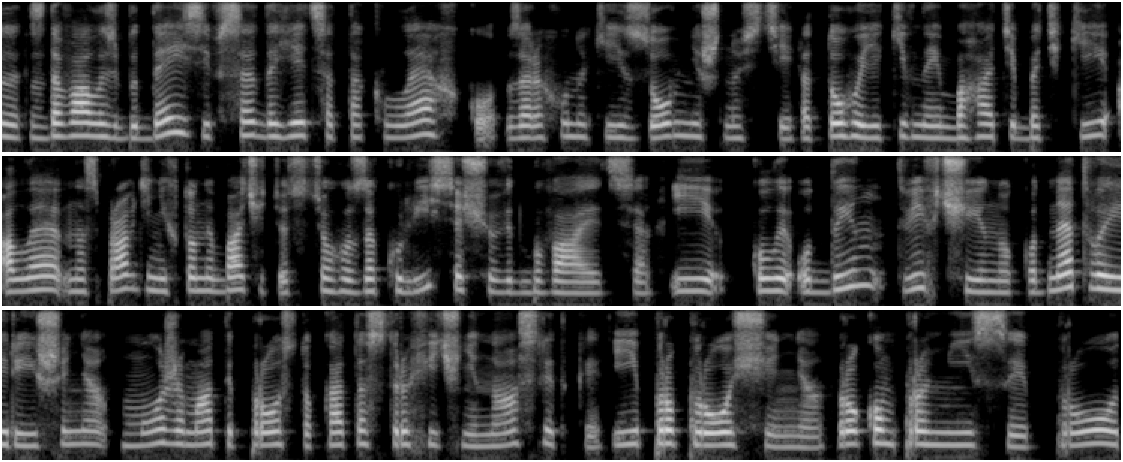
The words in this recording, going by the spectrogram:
е, здавалось би, Дейзі все дається так легко за рахунок її зовнішності, та того, які в неї багаті батьки, але насправді ніхто не бачить ось цього закулісся, що відбувається. І коли один твій вчинок, одне твоє рішення може мати просто катастрофічні наслідки і про прощення, про компроміси, про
